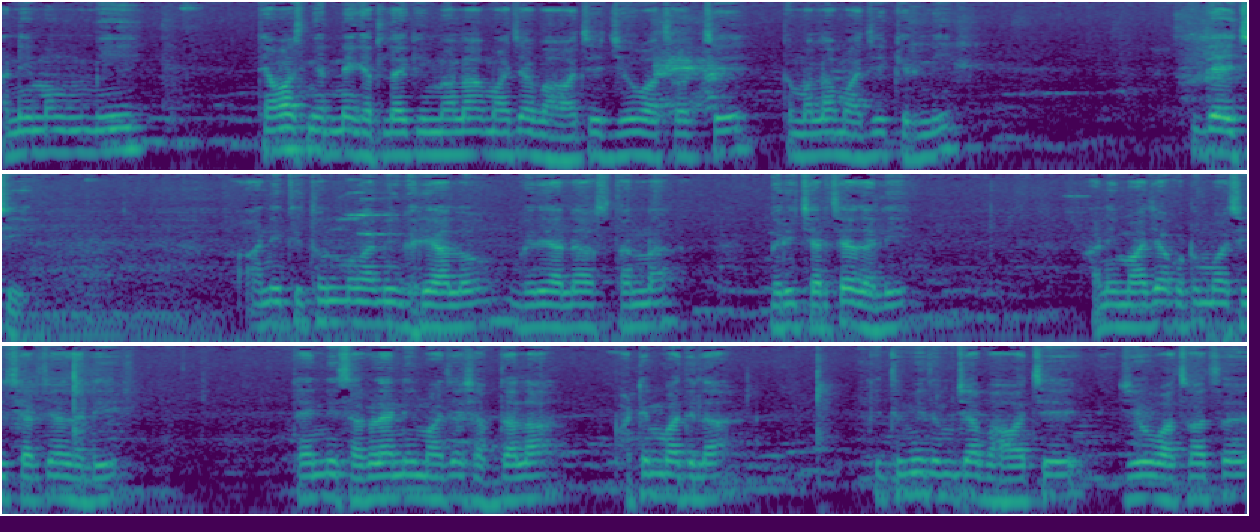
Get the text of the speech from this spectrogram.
आणि मग मी तेव्हाच निर्णय घेतला की मला माझ्या भावाचे जीव वाचवायचे तर मला माझी किरणी द्यायची. आणि तिथून मग आम्ही घरी आलो. घरी आलो असताना घरी चर्चा झाली आणि माझ्या कुटुंबाशी चर्चा झाली. त्यांनी सगळ्यांनी माझ्या शब्दाला पाठिंबा दिला की तुम्ही तुमच्या भावाचे जीव वाचवायचं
